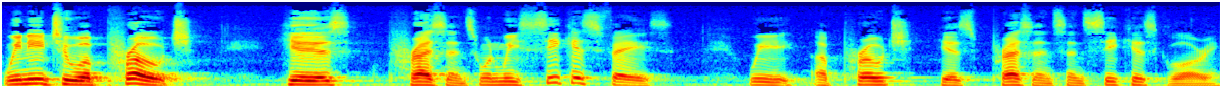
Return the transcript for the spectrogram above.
we need to approach His presence. When we seek His face, we approach His presence and seek His glory.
